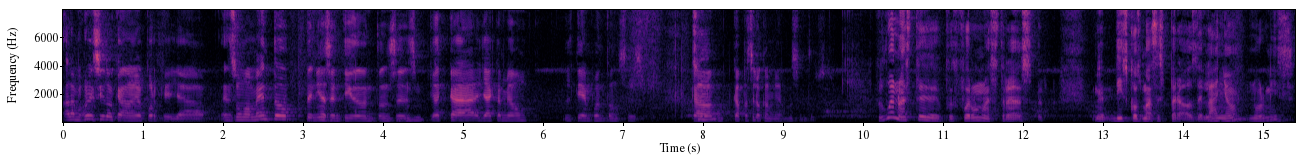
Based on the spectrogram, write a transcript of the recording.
a lo mejor sí lo cambio porque ya en su momento tenía sentido, entonces acá ya ha cambiado el tiempo, entonces ca- capaz si lo cambiamos entonces. Pues bueno, este pues fueron nuestros discos más esperados del año, Normis.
